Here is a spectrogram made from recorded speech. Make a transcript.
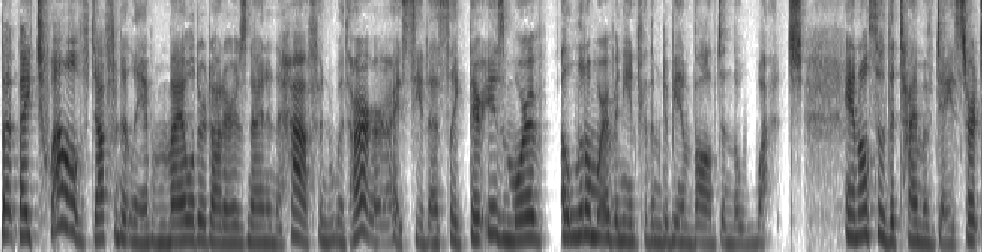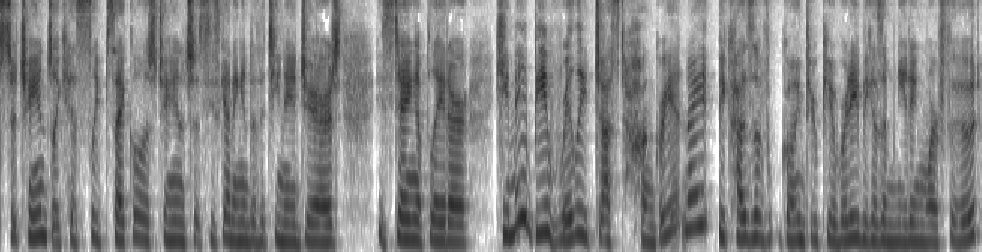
But by 12, definitely, my older daughter is nine and a half. And with her, I see this like there is more of a little more of a need for them to be involved in the what. And also the time of day starts to change. Like his sleep cycle has changed as he's getting into the teenage years. He's staying up later. He may be really just hungry at night because of going through puberty, because of needing more food.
